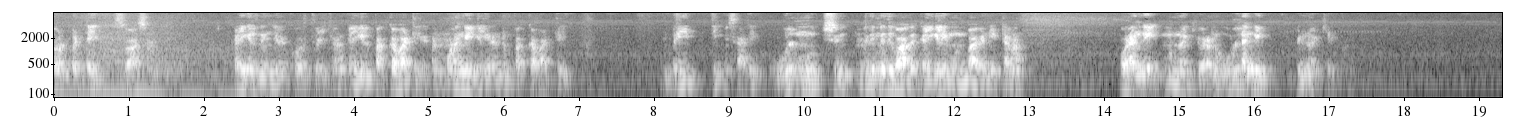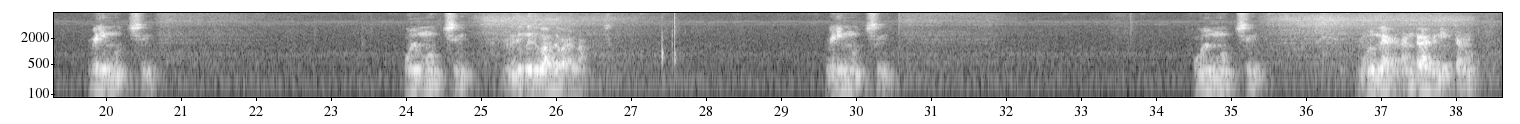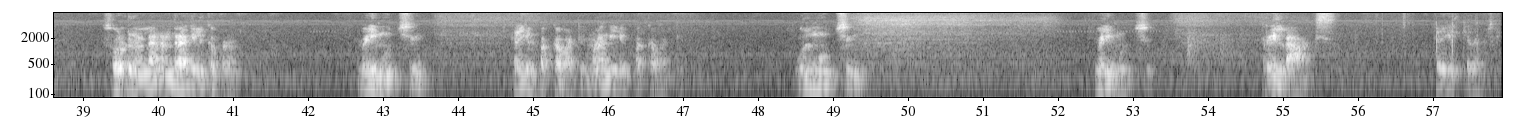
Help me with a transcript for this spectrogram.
தோள்பட்டை சுவாசம். கைகள் நெஞ்சில் கோர்த்து வைக்கலாம். கைகள் பக்கவாட்டில் இருக்கணும். முழங்கைகள் இரண்டும் பக்கவாட்டில். பிரீத்திங் சாரி உள்மூச்சு மெதுமெதுவாக கைகளை முன்பாக நீட்டலாம். புறங்கை முன்னோக்கி வரணும். உள்ளங்கை பின்னோக்கி இருக்கணும். வெளிமூச்சு உள்மூச்சு மெதுமெதுவாக வரலாம். வெளிமூச்சு உள்மூச்சு முழுமையாக நன்றாக நீட்டணும். சோல்டு நல்லா நன்றாக இழுக்கப்படணும். வெளிமூச்சு கைகள் பக்கவாட்டு முழங்கைகள் பக்கவாட்டு. உள்மூச்சு வெளிமூச்சு. ரிலாக்ஸ் கைகள் கிளறு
